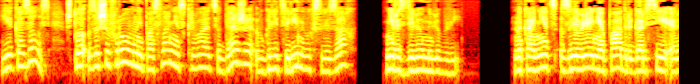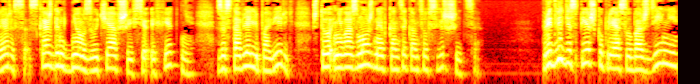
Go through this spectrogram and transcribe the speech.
Ей казалось, что зашифрованные послания скрываются даже в глицериновых слезах неразделенной любви. Наконец, заявления Падре Гарсии Эрререса, с каждым днем звучавшие все эффектнее, заставляли поверить, что невозможное в конце концов свершится. Предвидя спешку при освобождении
